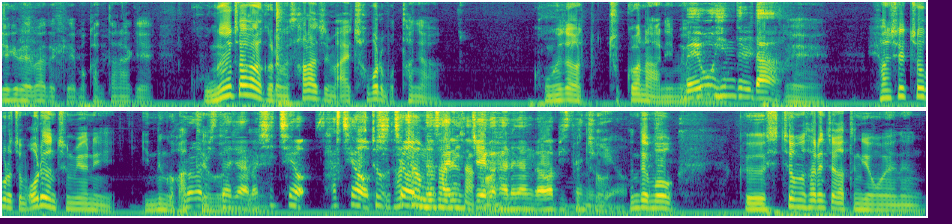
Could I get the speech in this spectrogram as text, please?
얘기를 해봐야 될 게 뭐 간단하게 공여자가 그러면 사라지면 아예 처벌을 못하냐 공여자가 죽거나 아니면 뭐, 힘들다. 예 현실적으로 좀 어려운 측면이 있는 것 그런 거 같아요. 비슷하지 그건. 않아? 예. 시체 어- 사체 없 시체- 시체 없는 없는 살인 살인죄가. 가능한가와 비슷한 그렇죠. 얘기예요. 근데 뭐 그 시점 살인죄 같은 경우에는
